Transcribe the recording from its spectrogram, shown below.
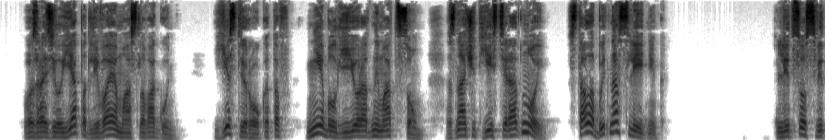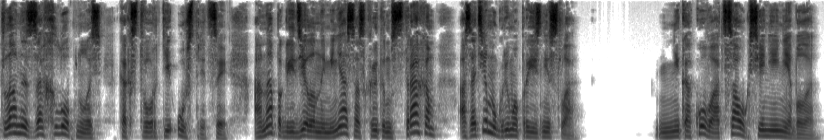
– возразил я, подливая масло в огонь. Если Рокотов не был ее родным отцом, значит, есть и родной, стало быть, наследник. Лицо Светланы захлопнулось, как створки устрицы. Она поглядела на меня со скрытым страхом, а затем угрюмо произнесла: "Никакого отца у Ксении не было".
